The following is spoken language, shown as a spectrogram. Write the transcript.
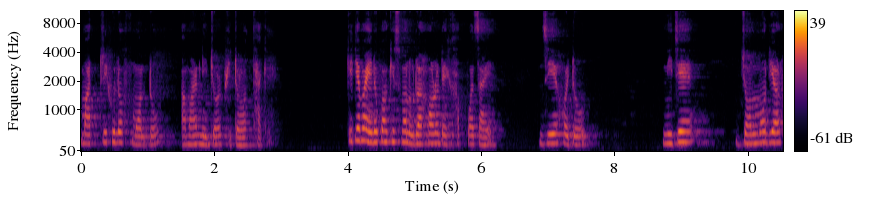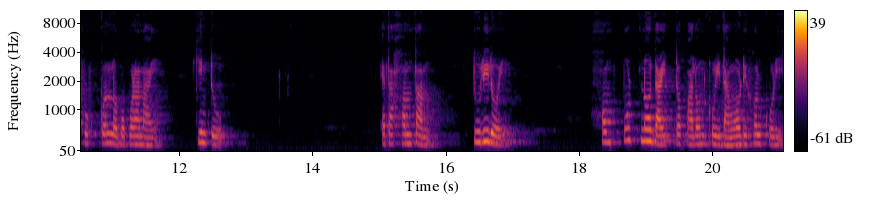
মাতৃসুলভ মনটো আমাৰ নিজৰ ভিতৰত থাকে। কেতিয়াবা এনেকুৱা কিছুমান উদাহৰণো দেখা পোৱা যায় যিয়ে হয়তো নিজে জন্ম দিয়াৰ সুখকণ ল'ব পৰা নাই কিন্তু এটা সন্তান তুলি লৈ সম্পূৰ্ণ দায়িত্ব পালন কৰি ডাঙৰ দীঘল কৰি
